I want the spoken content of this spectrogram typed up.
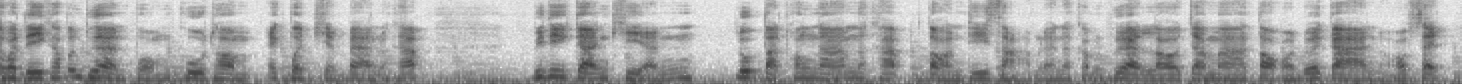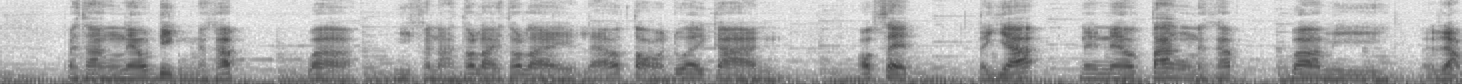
สวัสดีครับเพื่อนๆ ผมครูทอมเอ็กเปิดเขียนแบบนะครับ วิธีการเขียนรูปตัดห้องน้ำนะครับ ตอนที่ 3 แล้วนะครับเพื่อนๆเราจะมาต่อด้วยการ offset ไปทางแนวดิ่งนะครับ ว่ามีขนาดเท่าไรเท่าไรแล้วต่อด้วยการ offset ระยะในแนวตั้งนะครับ ว่ามีระดับ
